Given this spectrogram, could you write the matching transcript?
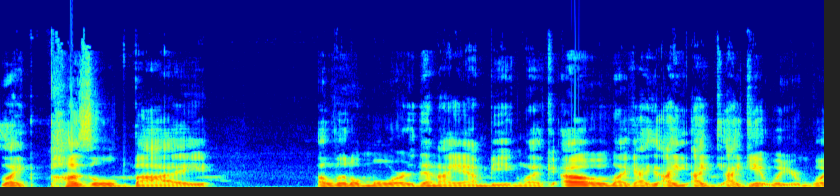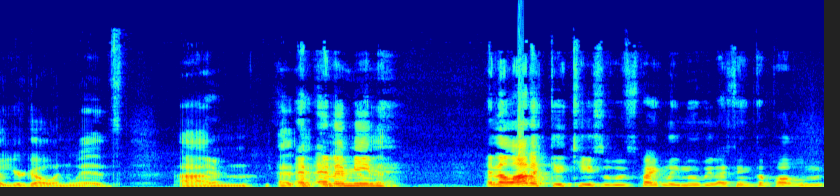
like puzzled by a little more than i am being like oh like i i i, get what you're what you're going with um at- at and, the and I mean, in a lot of cases with Spike Lee movies, I think the puzzle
